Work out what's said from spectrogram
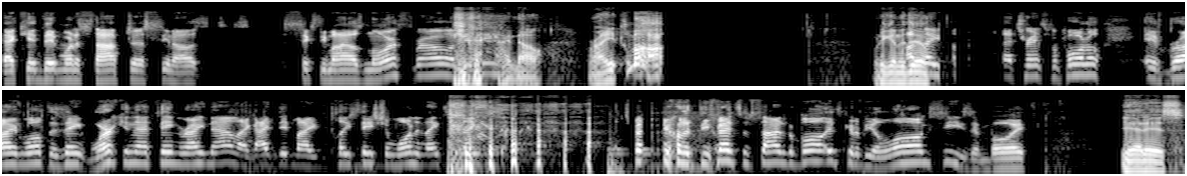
that kid didn't want to stop just, you know, s- s- 60 miles north, bro. I mean, he- I know, right? come on. What are you gonna I'll do? tell you about that transfer portal. If Ryan Walters ain't working that thing right now, like I did my PlayStation 1 in 1997, especially on the defensive side of the ball, it's going to be a long season, boy. yeah, it is.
